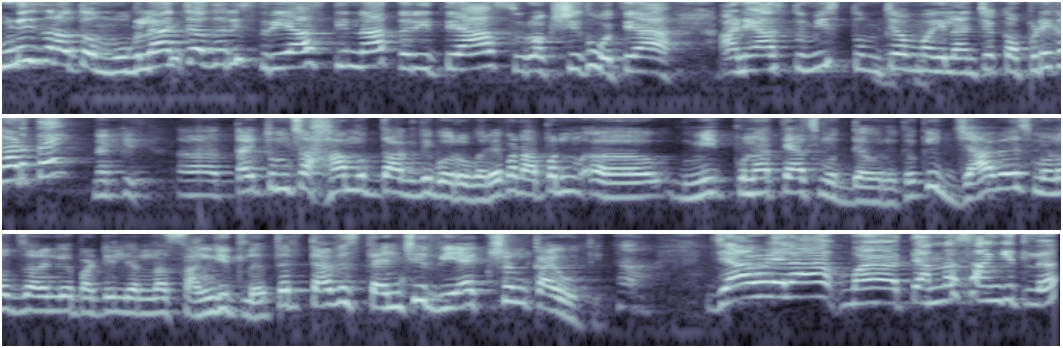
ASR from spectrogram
कुणीच नव्हतं. मुघलांच्या जरी स्त्रिया असतील ना तरी त्या सुरक्षित होत्या. आणि आज तुम्हीच तुमच्या महिलांचे कपडे काढताय? नक्कीच. अ, ताई तुमचा हा मुद्दा अगदी बरोबर आहे. पण आपण अ, मी पुन्हा त्याच मुद्द्यावर येतो की ज्या वेळेस मनोज जारंगे पाटील यांना सांगितलं तर त्यावेळेस त्यांची रिॲक्शन काय होती? हा. ज्या वेळेला म- त्यांना सांगितलं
